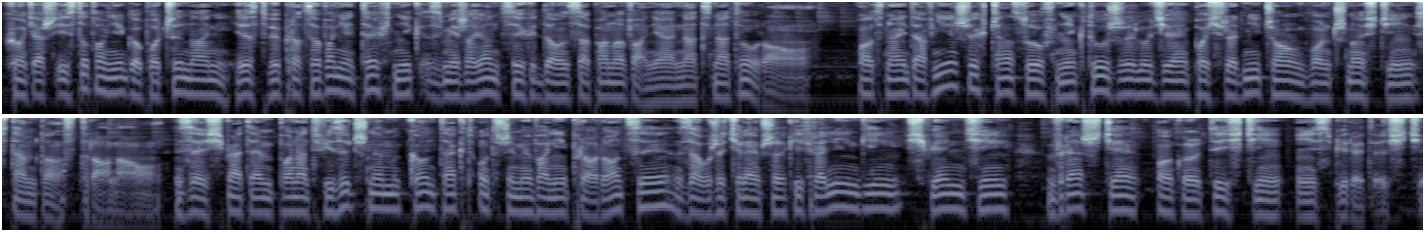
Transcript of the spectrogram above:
chociaż istotą jego poczynań jest wypracowanie technik zmierzających do zapanowania nad naturą. Od najdawniejszych czasów niektórzy ludzie pośredniczą w łączności z tamtą stroną. Ze światem ponadfizycznym kontakt utrzymywali prorocy, założyciele wszelkich religii, święci, wreszcie okultyści i spirytyści.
